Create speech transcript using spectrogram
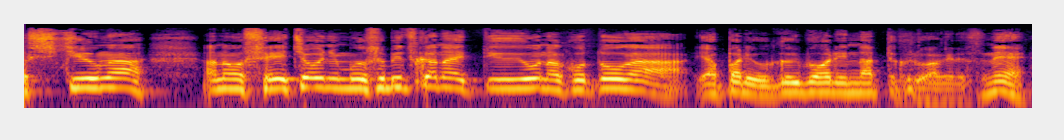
ー、支給が、あの、成長に結びつかないっていうようなことが、やっぱり浮き彫りになってくるわけですね。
